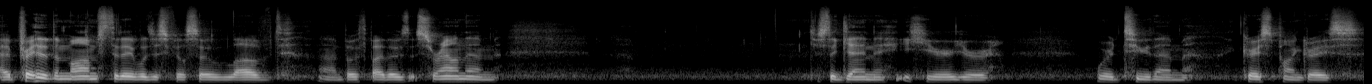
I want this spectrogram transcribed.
I pray that the moms today will just feel so loved, uh, both by those that surround them just again hear your word to them, grace upon grace,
